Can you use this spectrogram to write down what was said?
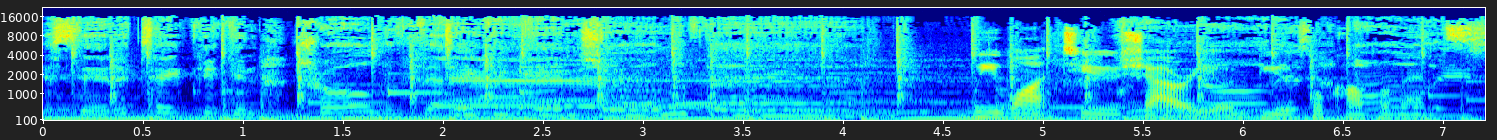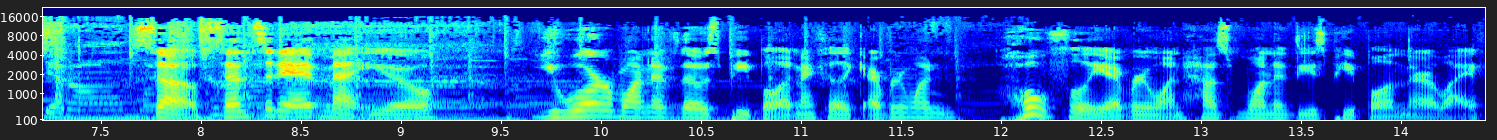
instead of taking control of that? Taking control of that. we want to shower you in beautiful compliments. Yep. So, since the day I've met you, you are one of those people, and I feel like everyone, hopefully, everyone has one of these people in their life.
